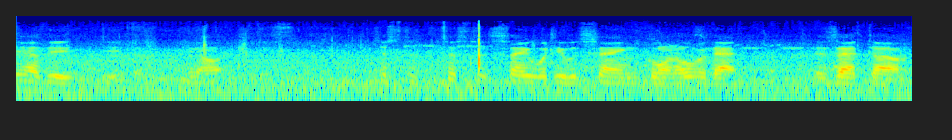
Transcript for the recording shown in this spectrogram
Yeah, the, the you know, just to, just to say what he was saying, going over that, is that um,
